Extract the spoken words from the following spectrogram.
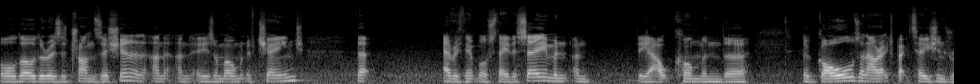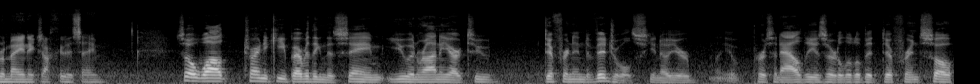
although there is a transition and, and, and is a moment of change, that everything will stay the same and, and the outcome and the the goals and our expectations remain exactly the same. So while trying to keep everything the same, you and Ronnie are two different individuals. You know, your, your personalities are a little bit different. So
